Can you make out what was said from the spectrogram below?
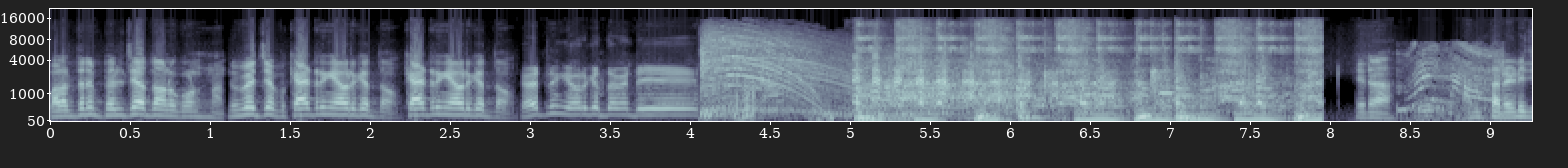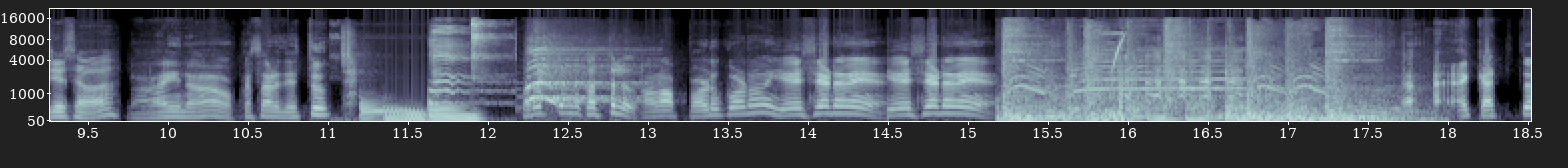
వాళ్ళిద్దరిని పెళ్ళి చేద్దాం అనుకుంటున్నాను. నువ్వే చెప్పు క్యాటరింగ్ ఎవరికి ఇద్దాం? క్యాటరింగ్ ఎవరికి ఇద్దాం? క్యాటరింగ్ ఎవరికి ఇద్దామేంటి ఏరా అంతా రెడీ చేసావా? నాయన ఒక్కసారి పరుపుతున్న కత్తులు. అలా పడుకోవడం వేసేయడమే వేసేయడమే కత్తితో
